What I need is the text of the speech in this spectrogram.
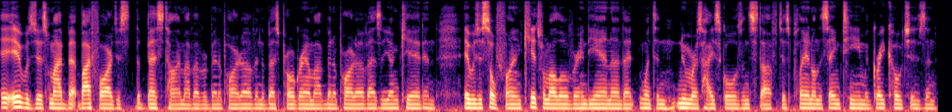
it, it, was just my be- by far just the best time I've ever been a part of and the best program I've been a part of as a young kid. And it was just so fun. Kids from all over Indiana that went to numerous high schools and stuff just playing on the same team with great coaches. And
